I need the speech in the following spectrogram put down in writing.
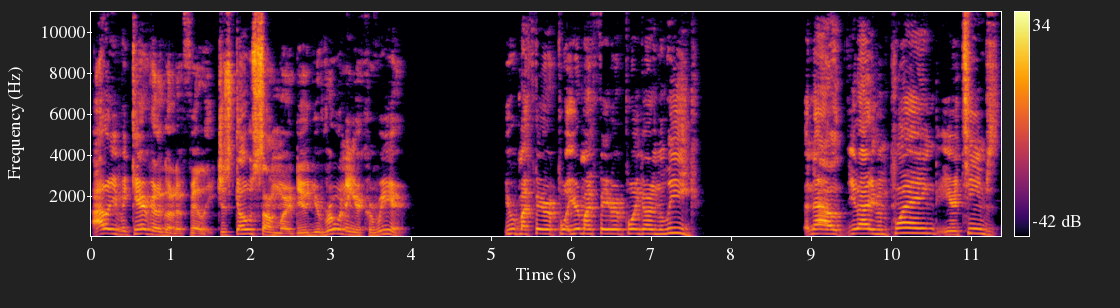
I don't even care if you don't go to Philly. Just go somewhere, dude. You're ruining your career. You're my favorite point. You're my favorite point guard in the league. And now you're not even playing. Your team's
